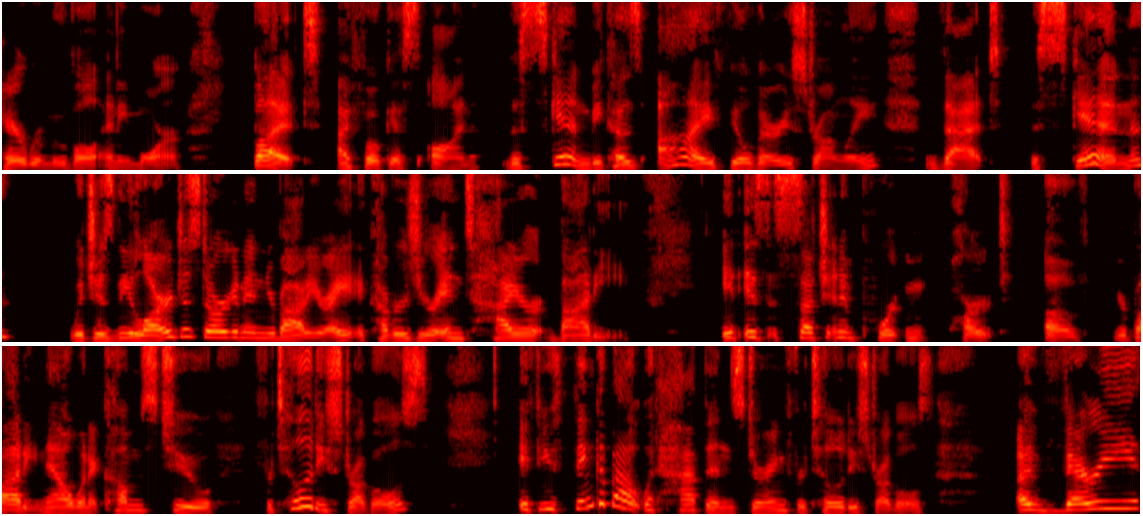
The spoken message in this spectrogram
hair removal anymore. But I focus on the skin because I feel very strongly that the skin, which is the largest organ in your body, right? It covers your entire body it is such an important part of your body. Now, when it comes to fertility struggles, if you think about what happens during fertility struggles, a very,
